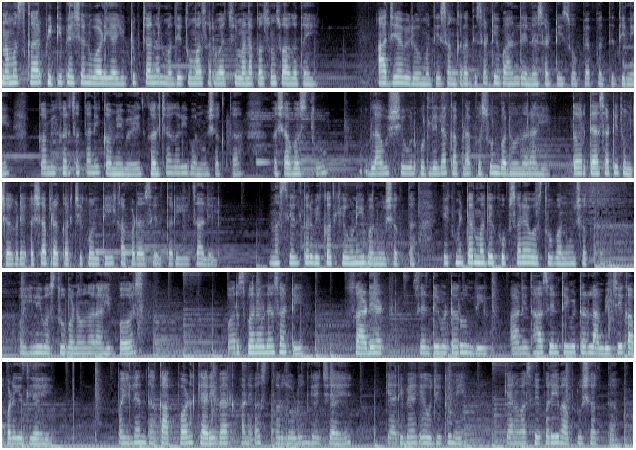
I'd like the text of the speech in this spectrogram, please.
नमस्कार P T fashion world या YouTube चॅनलमध्ये तुम्हा सर्वांचे मनापासून स्वागत आहे. आज या व्हिडिओमध्ये संक्रांतीसाठी वाण देण्यासाठी सोप्या पद्धतीने कमी खर्चात आणि कमी वेळेत घरच्या घरी बनवू शकता अशा वस्तू ब्लाऊज शिवून उरलेल्या कापडापासून बनवणार आहे. तर त्यासाठी तुमच्याकडे अशा प्रकारची कोणतीही कापड असेल तरीही चालेल. नसेल तर विकत घेऊनही बनवू शकता. एक मीटरमध्ये खूप साऱ्या वस्तू बनवू शकता. पहिली वस्तू बनवणार आहे पर्स. पर्स बनवण्यासाठी साडेआठ सेंटीमीटर रुंदी आणि दहा सेंटीमीटर लांबीचे कापड घेतले आहे. पहिल्यांदा कापड कॅरीबॅग आणि अस्तर जोडून घ्यायचे आहे. कॅरीबॅगऐवजी तुम्ही कॅनव्हास पेपरही वापरू शकता.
